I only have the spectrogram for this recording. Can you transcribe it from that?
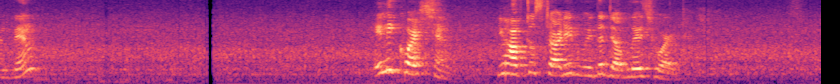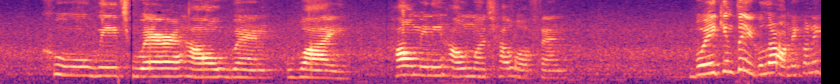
And then? Any question? You have to start it with the WH word. Who which where how when why? How many how much how often বইয়ে কিন্তু এগুলোর অনেক অনেক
